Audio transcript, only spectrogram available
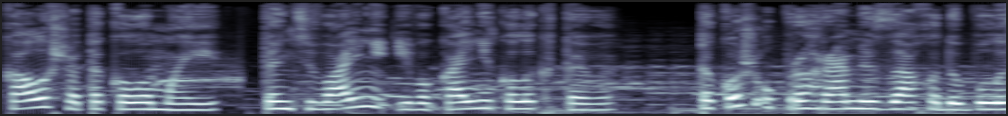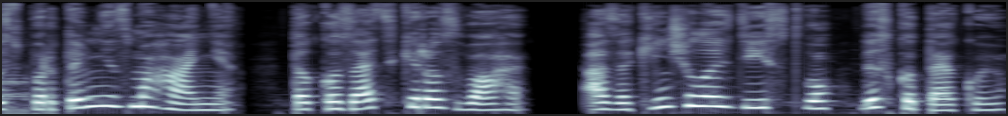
Калуша та Коломиї, танцювальні і вокальні колективи. Також у програмі заходу були спортивні змагання та козацькі розваги, а закінчилось дійство дискотекою.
